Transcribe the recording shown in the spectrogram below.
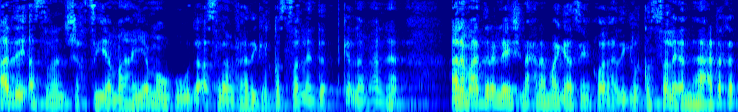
هذه أصلا الشخصيه ما هي موجودة أصلا في هذيك القصة اللي أنت تتكلم عنها. أنا ما أدري ليش نحن ما قاسين نقول هذيك القصة لأنها أعتقد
